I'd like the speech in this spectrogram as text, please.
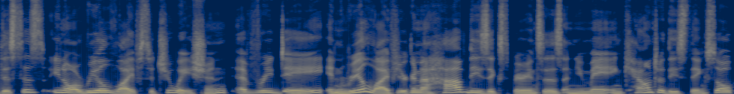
this is you know a real life situation. Every mm-hmm. day in real life you're going to have these experiences and you may encounter these things. So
